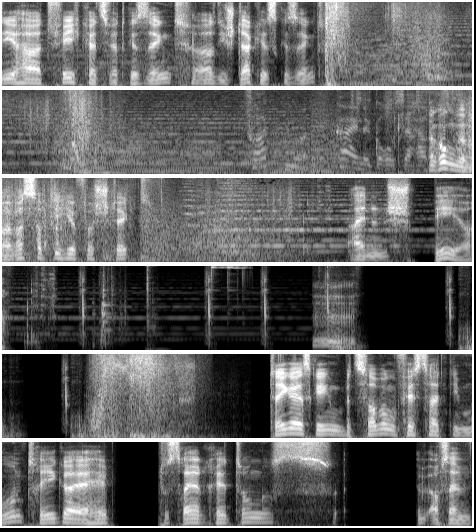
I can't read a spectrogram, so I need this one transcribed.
Sie hat Fähigkeitswert gesenkt. Ah, die Stärke ist gesenkt. Dann gucken wir mal, was habt ihr hier versteckt? Einen Speer. Hm. Träger ist gegen Bezauberung und Festhalten immun. Träger erhält plus 3 Rettungs... Auf seinem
